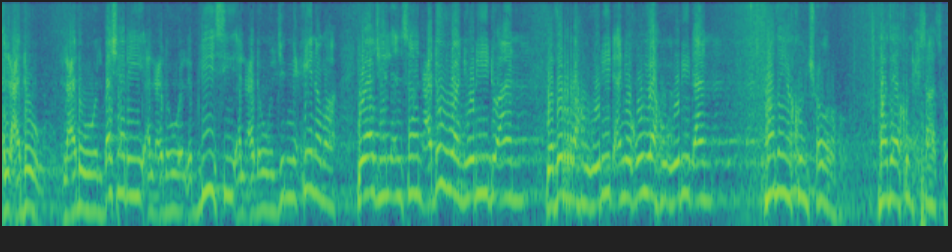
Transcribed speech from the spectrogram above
العدو العدو البشري العدو الإبليسي العدو الجني حينما يواجه الإنسان عدوا يريد أن يضره يريد أن يغويه يريد أن ماذا يكون شعوره؟ ماذا يكون إحساسه؟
